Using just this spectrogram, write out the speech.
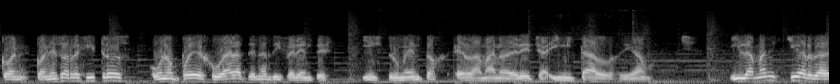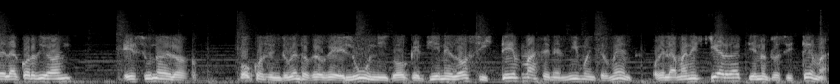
con, con esos registros uno puede jugar a tener diferentes instrumentos en la mano derecha, imitarlos, digamos. Y la mano izquierda del acordeón es uno de los pocos instrumentos, creo que el único, que tiene dos sistemas en el mismo instrumento. Porque la mano izquierda tiene otro sistema,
